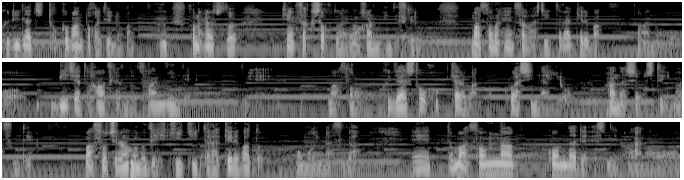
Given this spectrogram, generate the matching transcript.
クリラジ特番とか言ってるのかな？その辺はちょっと検索したことないわかんないんですけど、まあその辺探していただければ、あの、BJ とハンスケさんと3人で、えー、まあその、クリラジ東北キャラバンの詳しい内容、話をしていますんで、まあそちらの方もぜひ聞いていただければと思いますが、えー、っと、まあそんなこんなでですね、あの、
